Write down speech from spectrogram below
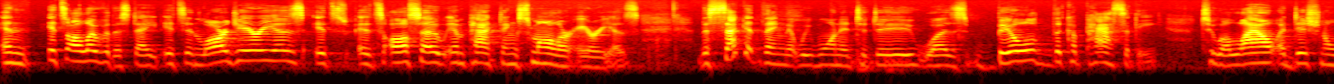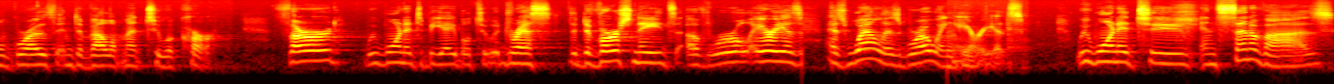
And it's all over the state. It's in large areas, it's, it's also impacting smaller areas. The second thing that we wanted to do was build the capacity to allow additional growth and development to occur. Third, we wanted to be able to address the diverse needs of rural areas as well as growing areas. We wanted to incentivize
